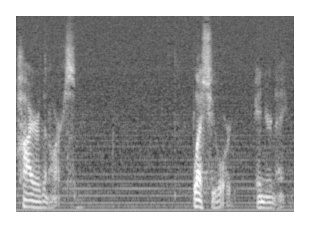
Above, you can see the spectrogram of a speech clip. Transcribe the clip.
higher than ours. Bless you, Lord in your name.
